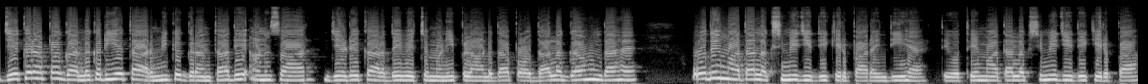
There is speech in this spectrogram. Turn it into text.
ਜੇਕਰ ਆਪਾਂ ਗੱਲ ਕਰੀਏ ਧਾਰਮਿਕ ਗ੍ਰੰਥਾਂ ਦੇ ਅਨੁਸਾਰ, ਜਿਹੜੇ ਘਰ ਦੇ ਵਿੱਚ ਮਨੀ ਪਲਾਂਟ ਦਾ ਪੌਦਾ ਲੱਗਾ ਹੁੰਦਾ ਹੈ, ਉਹਦੇ ਮਾਤਾ ਲక్ష్ਮੀ ਜੀ ਦੀ ਕਿਰਪਾ ਰਹਿੰਦੀ ਹੈ ਤੇ ਉੱਥੇ ਮਾਤਾ ਲక్ష్ਮੀ ਜੀ ਦੀ ਕਿਰਪਾ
